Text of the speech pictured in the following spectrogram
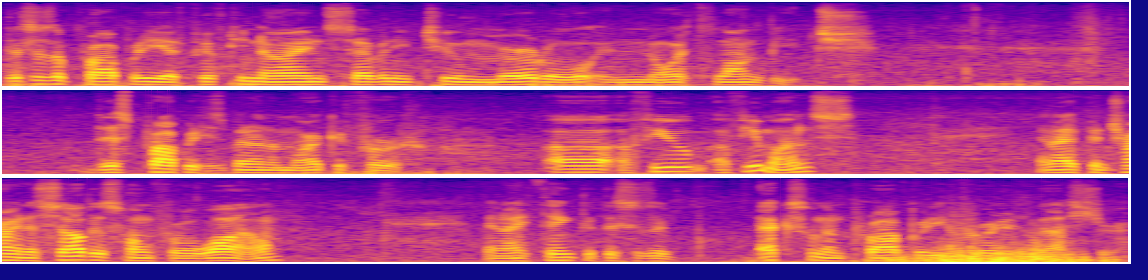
This is a property at 5972 Myrtle in North Long Beach. This property has been on the market for uh, a few a few months and I've been trying to sell this home for a while and I think that this is an excellent property for an investor.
